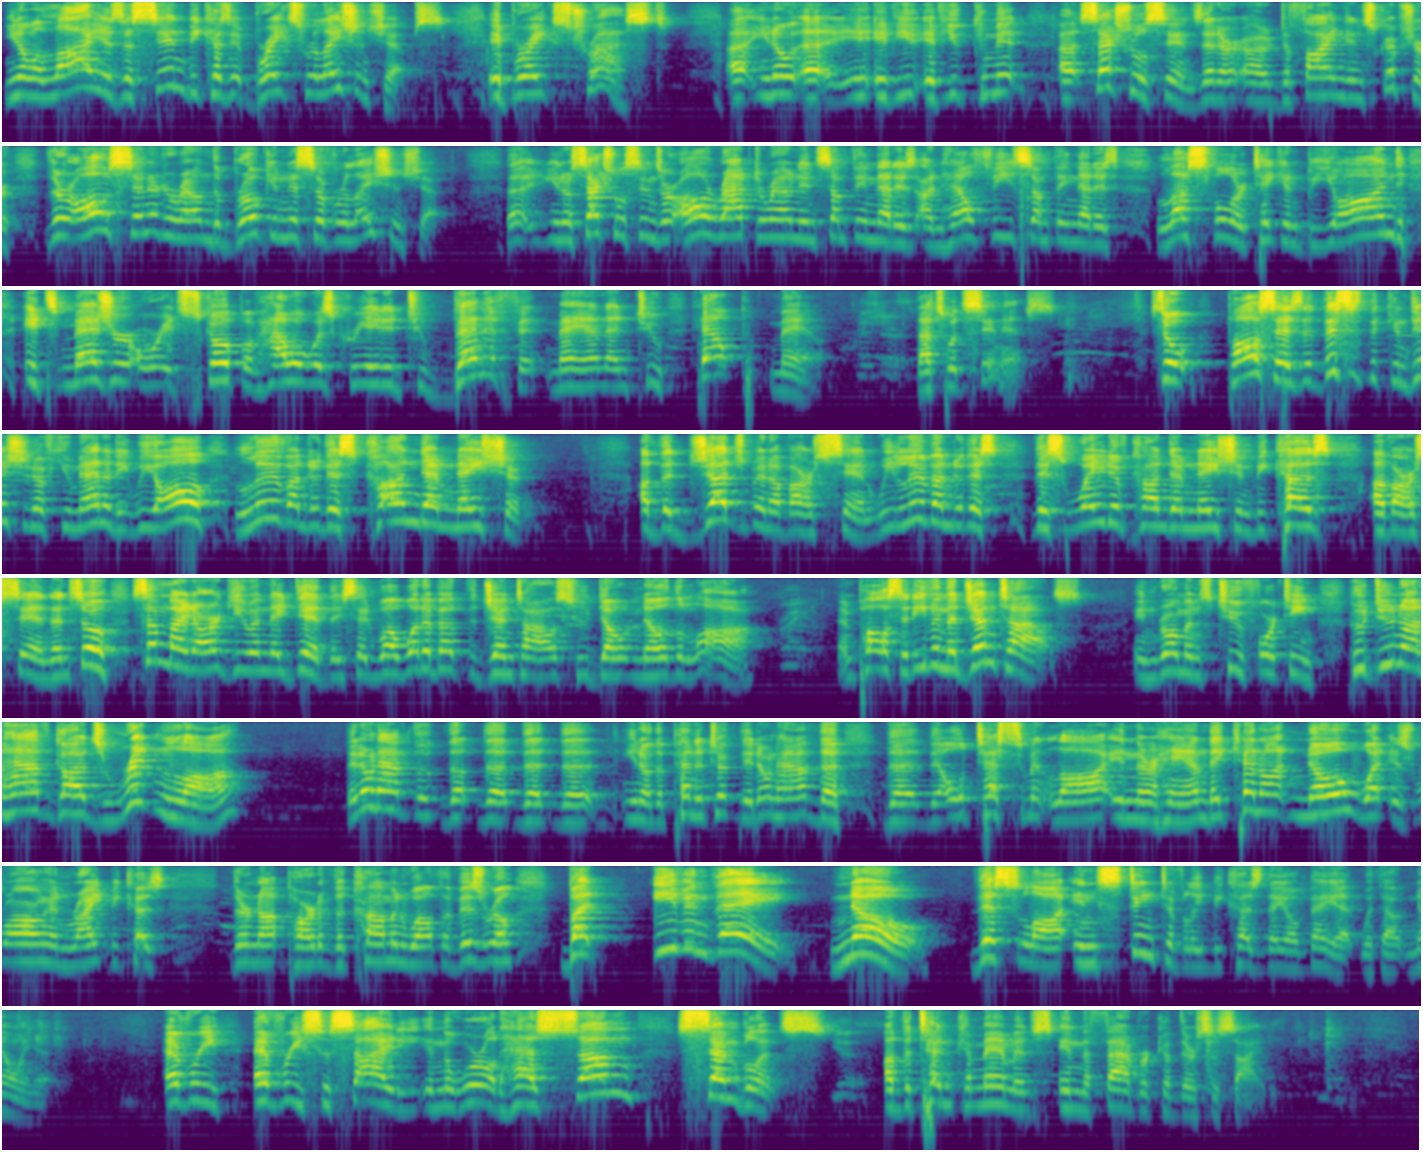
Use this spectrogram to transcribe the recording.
You know, a lie is a sin because it breaks relationships, it breaks trust. Uh, you know, uh, if, you, if you commit uh, sexual sins that are, are defined in Scripture, they're all centered around the brokenness of relationship. Uh, you know, sexual sins are all wrapped around in something that is unhealthy, something that is lustful or taken beyond its measure or its scope of how it was created to benefit man and to help man. That's what sin is. So, Paul says that this is the condition of humanity. We all live under this condemnation of the judgment of our sin. We live under this, this weight of condemnation because of our sin. And so some might argue, and they did. They said, well, what about the Gentiles who don't know the law? Right. And Paul said, even the Gentiles in Romans 2 14, who do not have God's written law. They don't have the, the, the, the, the, you know, the Pentateuch. They don't have the, the, the Old Testament law in their hand. They cannot know what is wrong and right because they're not part of the commonwealth of Israel. But even they know this law instinctively because they obey it without knowing it. Every, every society in the world has some semblance yes. of the Ten Commandments in the fabric of their society.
